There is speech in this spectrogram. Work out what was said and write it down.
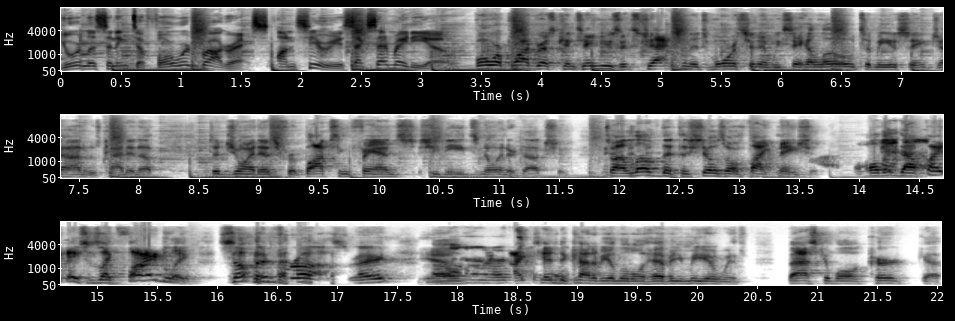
You're listening to Forward Progress on Sirius XM Radio. Forward Progress continues. It's Jackson, it's Morrison, and we say hello to Mia St. John, who's kind enough to join us. For boxing fans, she needs no introduction. So I love that the show's on Fight Nation. All that now, Fight Nation's like, finally, something for us, right? Yeah. Um, I tend to kind of be a little heavy, Mia, with basketball. Kirk, uh,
